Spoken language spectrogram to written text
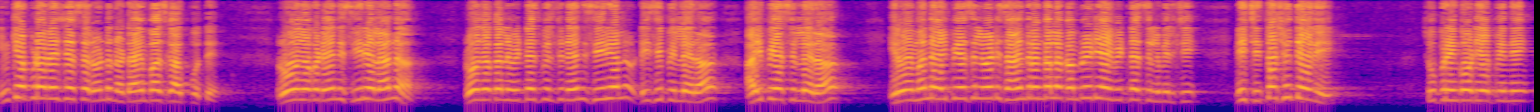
ఇంకెప్పుడు అరెస్ట్ చేస్తారు? అంటున్నా టైం పాస్ కాకపోతే. రోజు ఒకటి ఏంది సీరియల్ అన్న? రోజు ఒకరిని విట్నెస్ పిలిచిన ఏంది సీరియల్ డీసీపీ లేరా? ఐపీఎస్ లేరా? ఇరవై మంది ఐపీఎస్ పెట్టి సాయంత్రం కల్లా కంప్లీట్ అయ్యి విట్నెస్ పిలిచి. నీ చిత్తశుద్ధి ఏది? సుప్రీంకోర్టు చెప్పింది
